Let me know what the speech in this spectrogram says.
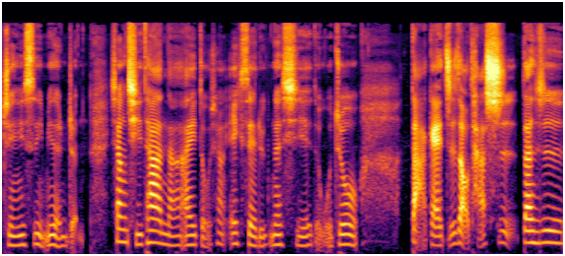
杰尼斯里面的人，像其他的男爱豆，像 X L 那些的，我就。大概知道他是，但是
